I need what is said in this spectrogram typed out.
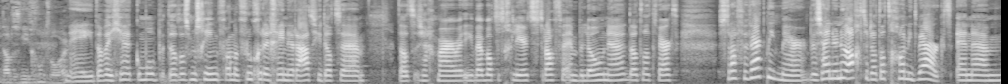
Dat is niet goed hoor. Nee, dat weet je, kom op. Dat was misschien van een vroegere generatie dat, eh, dat zeg maar, we hebben altijd geleerd straffen en belonen, dat dat werkt. Straffen werkt niet meer. We zijn er nu achter dat dat gewoon niet werkt. En ehm,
